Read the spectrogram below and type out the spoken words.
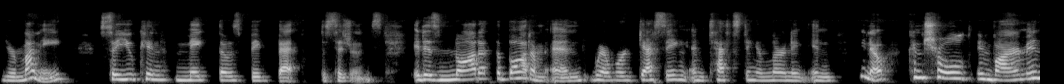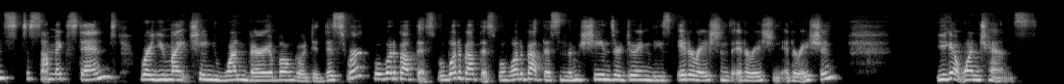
your money so you can make those big bet decisions. It is not at the bottom end where we're guessing and testing and learning in, you know, controlled environments to some extent where you might change one variable and go, did this work? Well, what about this? Well, what about this? Well, what about this? And the machines are doing these iterations, iteration, iteration you get one chance.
